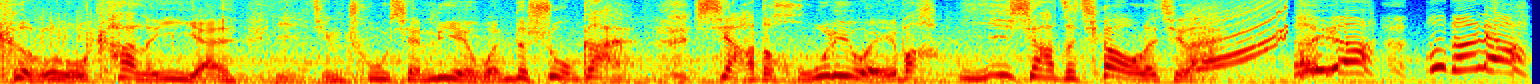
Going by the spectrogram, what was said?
克鲁鲁看了一眼已经出现裂纹的树干，吓得狐狸尾巴一下子翘了起来。哎呀，不得了，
